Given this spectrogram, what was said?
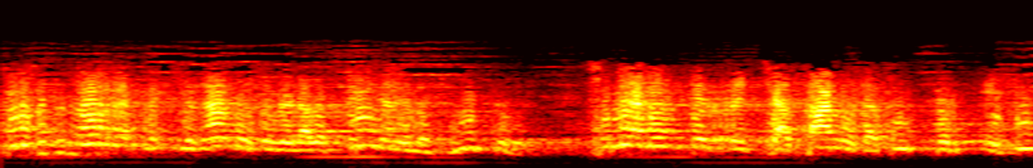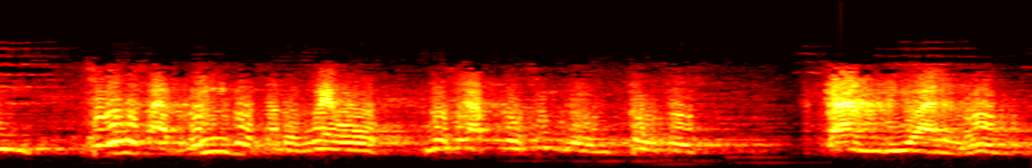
si nosotros no reflexionamos sobre la doctrina de los mitos, si meramente rechazamos así porque sí, si no nos a lo nuevo, no será posible entonces cambio alguno.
